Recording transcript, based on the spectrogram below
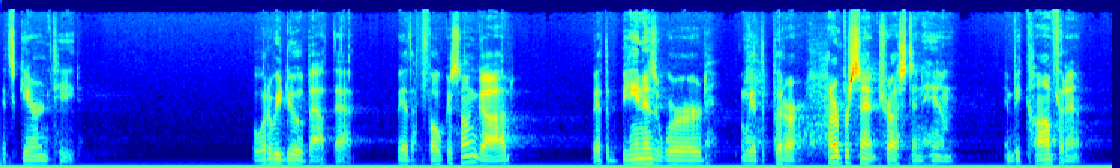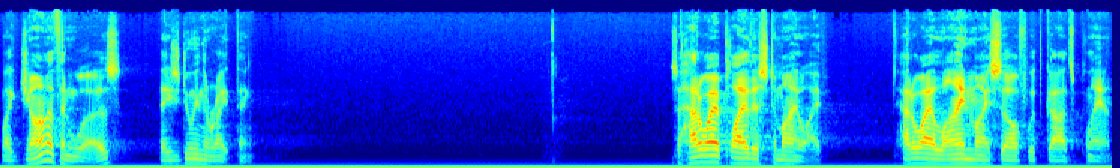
It's guaranteed. But what do we do about that? We have to focus on God. We have to be in His Word. And we have to put our 100% trust in Him and be confident, like Jonathan was, that he's doing the right thing. So, how do I apply this to my life? How do I align myself with God's plan?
